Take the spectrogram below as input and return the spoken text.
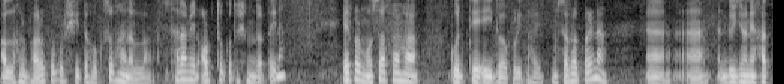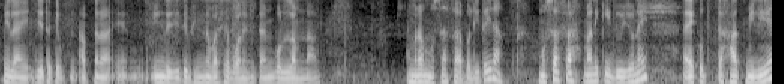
আল্লাহর বারাকা বর্ষিত হোক। সুবহান আল্লাহ সালামের অর্থ কত সুন্দর, তাই না? এরপর মুসাফাহা করতে এই দোয়া পড়িতে হয়। মুসাফা করে না? দুইজনে হাত মিলায় যেটাকে আপনারা ইংরেজিতে ভিন্ন ভাষায় বলেন, এটা আমি বললাম না। আমরা মুসাফা বলি, তাই না? মুসাফা মানে কি? দুইজনে একত্রিত হাত মিলিয়ে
